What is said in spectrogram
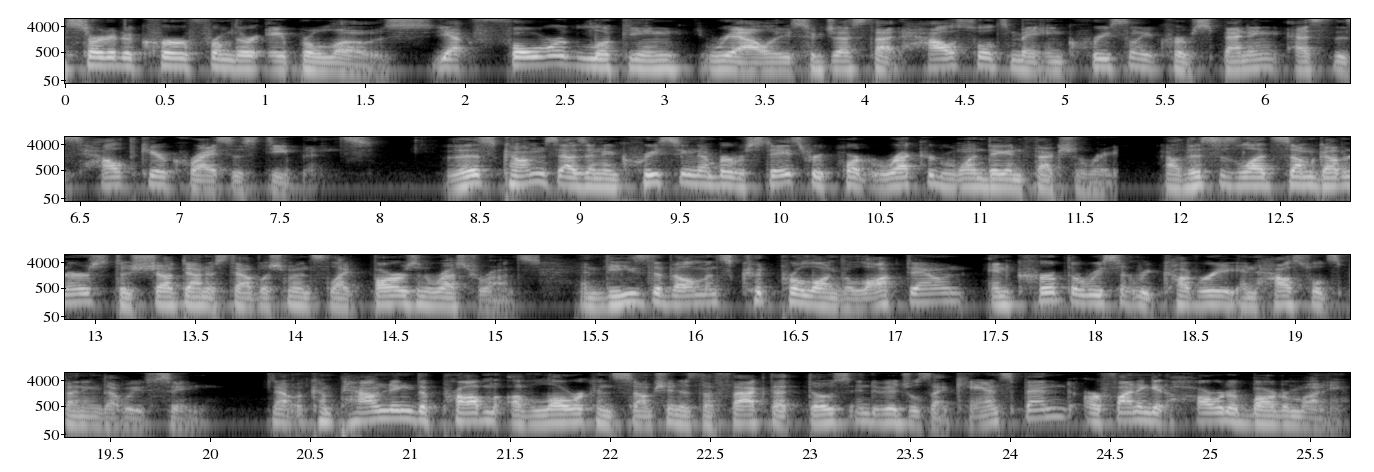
started to occur from their April lows. Yet forward-looking reality suggests that households may increasingly curb spending as this healthcare crisis deepens. This comes as an increasing number of states report record one-day infection rate. Now, this has led some governors to shut down establishments like bars and restaurants, and these developments could prolong the lockdown and curb the recent recovery in household spending that we've seen. Now, compounding the problem of lower consumption is the fact that those individuals that can spend are finding it hard to borrow money.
